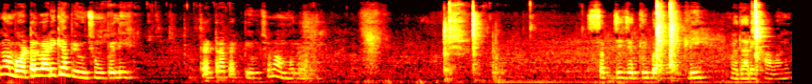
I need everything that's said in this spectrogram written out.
ના બોટલ વાળી ક્યાં પીવું છું પેલી ટેટ્રા પેક પીવું છું ને અમૂલ વાળી સબ્જી જેટલી બને એટલી વધારે ખાવાનું.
